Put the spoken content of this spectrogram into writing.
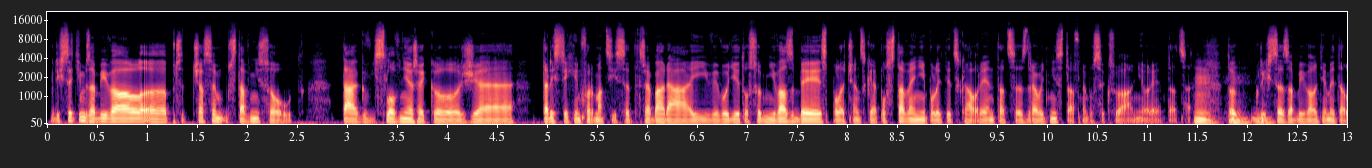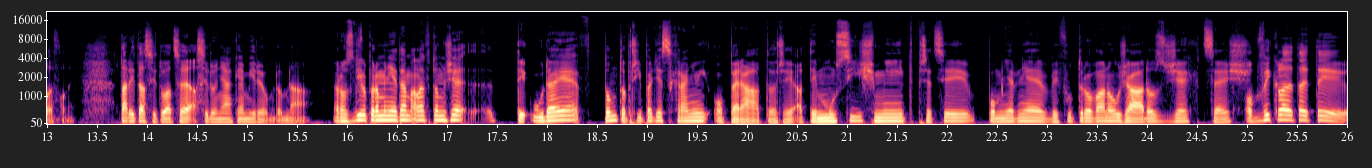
Když se tím zabýval eh, před časem ústavní soud, tak výslovně řekl, že Tady z těch informací se třeba dají vyvodit osobní vazby, společenské postavení, politická orientace, zdravotní stav nebo sexuální orientace. Hmm. To, hmm, když hmm. se zabýval těmi telefony. Tady ta situace je asi do nějaké míry obdobná. Rozdíl pro mě je tam ale v tom, že ty údaje v tomto případě schraňují operátoři a ty musíš mít přeci poměrně vyfutrovanou žádost, že chceš. Obvykle ty, ty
